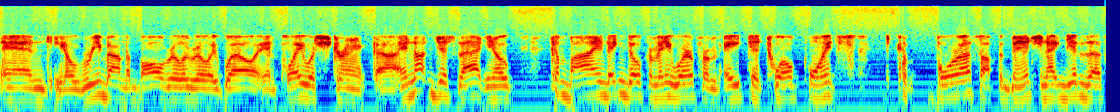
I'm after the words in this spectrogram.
and you know rebound the ball really really well and play with strength. Uh, and not just that, you know, combined they can go from anywhere from eight to twelve points for us off the bench, and that gives us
